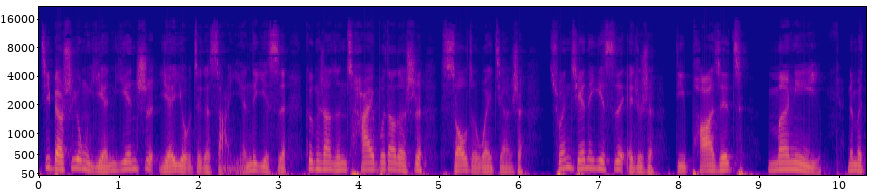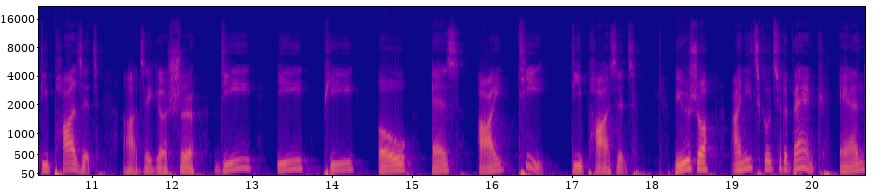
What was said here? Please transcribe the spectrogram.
既表示用盐腌制，也有这个撒盐的意思。更让人猜不到的是，salt away 竟然是存钱的意思，也就是 deposit money。那么 deposit 啊，这个是 d e p o s i t deposit。比如说，I need to go to the bank and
